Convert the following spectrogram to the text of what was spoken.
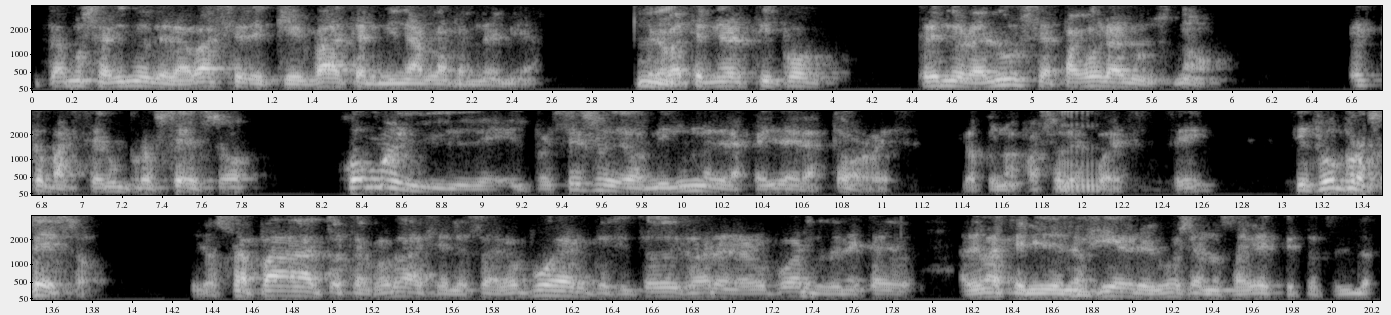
estamos saliendo de la base de que va a terminar la pandemia. Pero mm. va a terminar tipo, prendo la luz, se apagó la luz. No. Esto va a ser un proceso como el, el proceso de 2001 de la caída de las torres, lo que nos pasó Mm. después, ¿sí? Sí, fue un proceso. Los zapatos, ¿te acordás? En los aeropuertos y todo eso, ahora en el aeropuerto tenés que, además te miden la fiebre y vos ya no sabés qué estás haciendo.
